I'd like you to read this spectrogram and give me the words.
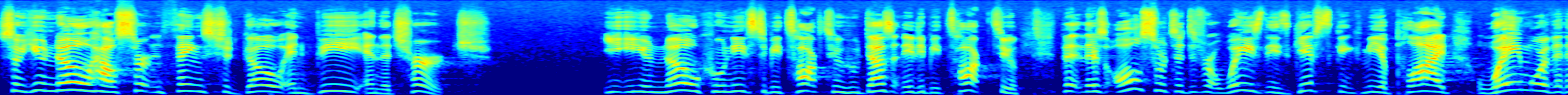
So you know how certain things should go and be in the church. You know who needs to be talked to, who doesn't need to be talked to. There's all sorts of different ways these gifts can be applied, way more than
